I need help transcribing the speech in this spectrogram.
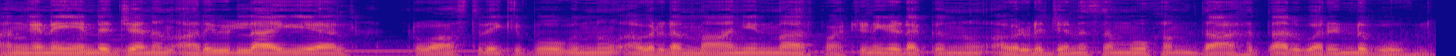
അങ്ങനെ എന്റെ ജനം അറിവില്ലായകയാൽ പ്രവാസത്തിലേക്ക് പോകുന്നു അവരുടെ മാന്യന്മാർ പട്ടിണി കിടക്കുന്നു അവരുടെ ജനസമൂഹം ദാഹത്താൽ വരണ്ടു പോകുന്നു.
